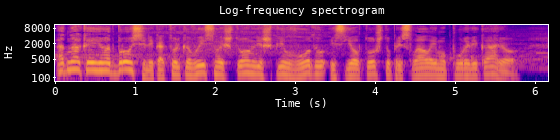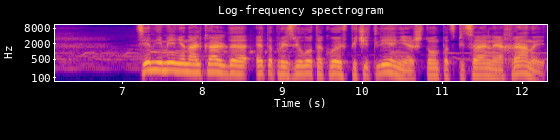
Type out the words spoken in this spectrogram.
Однако ее отбросили, как только выяснилось, что он лишь пил воду и съел то, что прислала ему Пура Викарио. Тем не менее, на Алькальда это произвело такое впечатление, что он под специальной охраной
